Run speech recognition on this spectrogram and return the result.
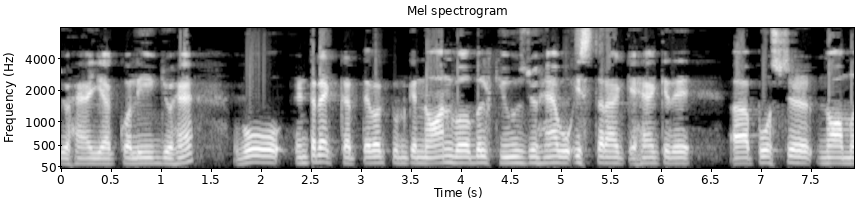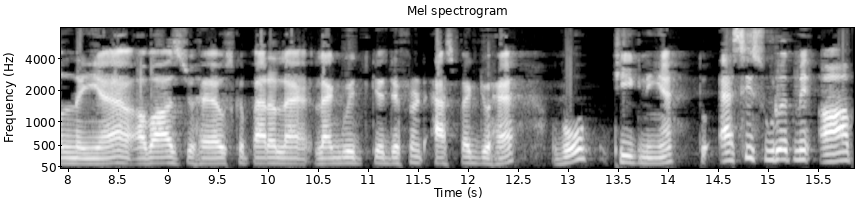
جو ہیں یا کولیگ جو ہیں وہ انٹریکٹ کرتے وقت ان کے نان وربل کیوز جو ہیں وہ اس طرح کے ہیں کہ پوسچر نارمل نہیں ہے آواز جو ہے اس کا پیرا لینگویج کے ڈفرینٹ اسپیکٹ جو ہے وہ ٹھیک نہیں ہے تو ایسی صورت میں آپ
